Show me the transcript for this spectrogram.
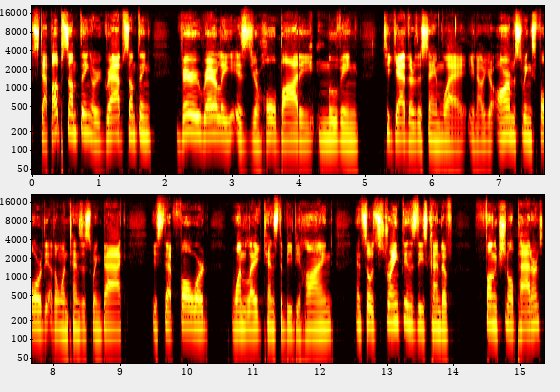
step up something or you grab something, very rarely is your whole body moving together the same way. You know, your arm swings forward, the other one tends to swing back. You step forward, one leg tends to be behind. And so it strengthens these kind of functional patterns.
